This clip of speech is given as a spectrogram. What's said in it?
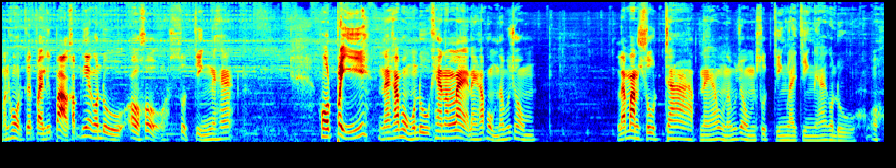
มันโหดเกินไปหรือเปล่าครับเนี่ยคนดู โอ้โห สุดจริงนะฮะ โหดปีนะครับ ผมคนดูแค่นั้นแหละนะครับ ผมท่านผู้ชม และมันสุดจัดนะครับผมท่านผู้ชม สุดจริงอะไรจริงนะฮะคนดู โอ้โห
